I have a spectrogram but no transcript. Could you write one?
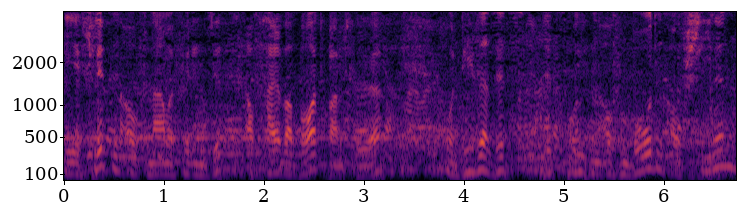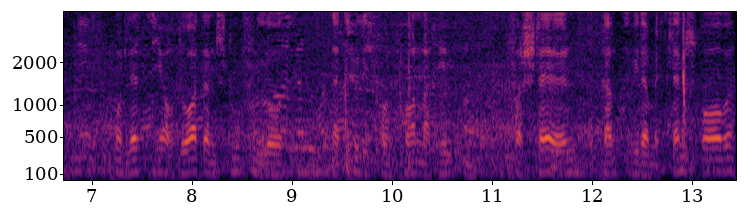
die Schlittenaufnahme für den Sitz auf halber Bordwandhöhe. Und dieser Sitz sitzt unten auf dem Boden, auf Schienen und lässt sich auch dort dann stufenlos natürlich von vorn nach hinten verstellen. Das Ganze wieder mit Klemmschraube.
